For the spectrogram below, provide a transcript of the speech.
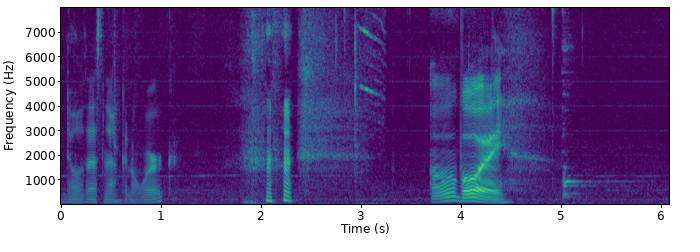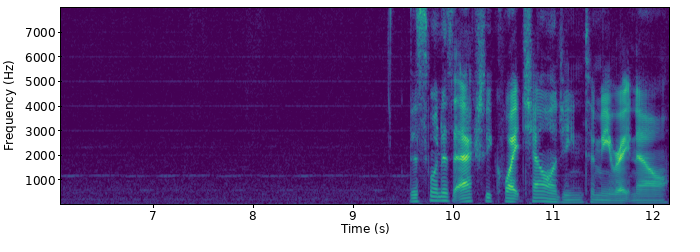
No, that's not gonna work. oh boy. This one is actually quite challenging to me right now.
